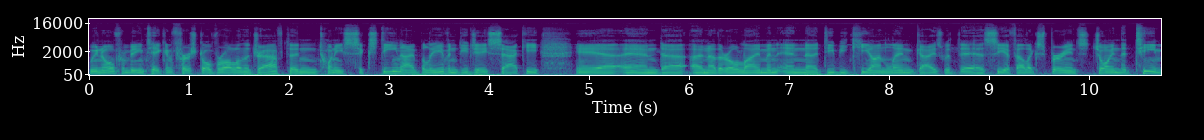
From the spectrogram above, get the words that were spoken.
we know from being taken first overall in the draft in 2016, I believe, and DJ Saki uh, and uh, another O lineman and DB Keon Lynn, guys guys with the CFL experience join the team.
